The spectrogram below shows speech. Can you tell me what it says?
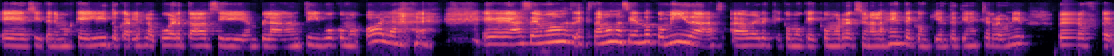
eh, si tenemos que ir y tocarles la puerta, si en plan antiguo, como, hola, eh, hacemos, estamos haciendo comidas, a ver que, como que cómo reacciona la gente, con quién te tienes que reunir, pero fue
